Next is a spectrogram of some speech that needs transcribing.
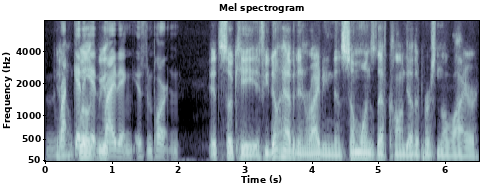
Yeah. Getting well, it in we, writing is important. It's so key. If you don't have it in writing, then someone's left calling the other person a liar.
